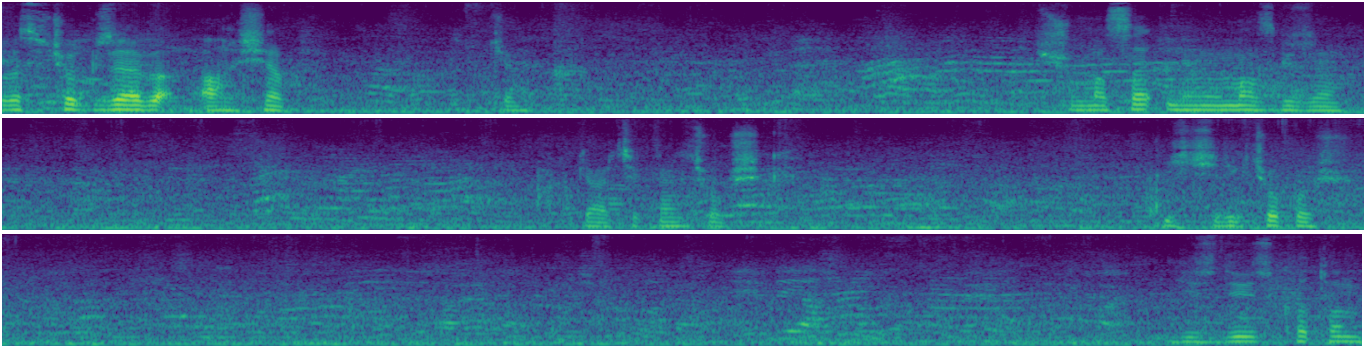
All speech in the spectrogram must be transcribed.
Burası çok güzel bir ahşap. dükkan. Şu masa inanılmaz güzel. Gerçekten çok şık. İşçilik çok hoş. Yüzde yüz koton.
